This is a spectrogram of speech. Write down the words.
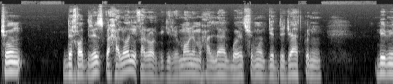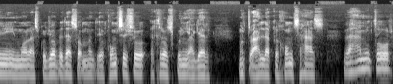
چون بخواد رزق حلالی قرار بگیره مال محلل باید شما جد جهد کنیم ببینی این مال از کجا به دست آمده خمسش رو اخراج کنی اگر متعلق خمس هست و همینطور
